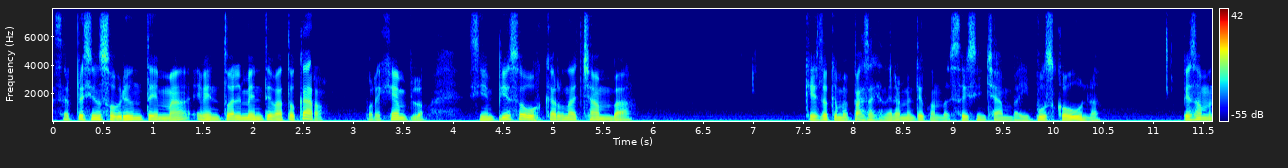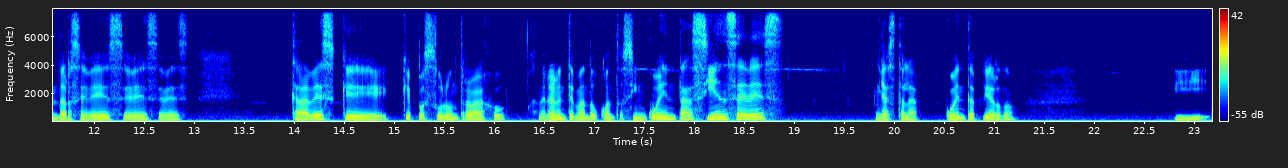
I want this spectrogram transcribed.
hacer presión sobre un tema, eventualmente va a tocar. Por ejemplo, si empiezo a buscar una chamba, que es lo que me pasa generalmente cuando estoy sin chamba y busco una, empiezo a mandar CVs, CVs, CVs. Cada vez que, que postulo un trabajo, generalmente mando cuánto, 50, 100 CVs, ya hasta la cuenta pierdo. Y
